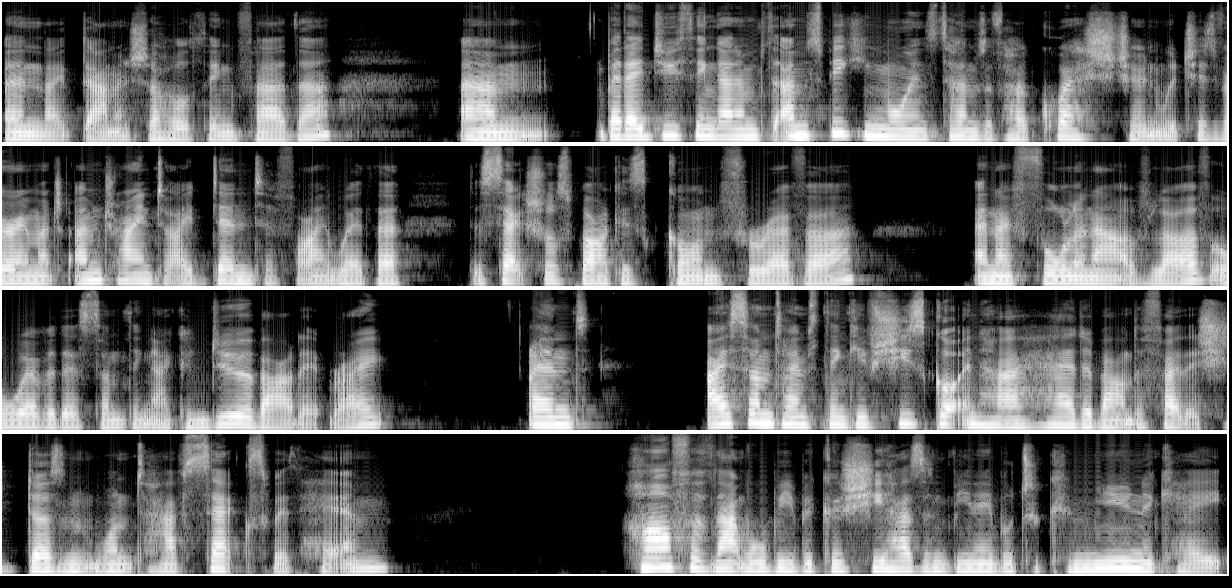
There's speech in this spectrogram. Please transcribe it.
and like damage the whole thing further. Um, but I do think, and I'm, I'm speaking more in terms of her question, which is very much I'm trying to identify whether the sexual spark is gone forever and I've fallen out of love or whether there's something I can do about it, right? And I sometimes think if she's got in her head about the fact that she doesn't want to have sex with him, half of that will be because she hasn't been able to communicate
